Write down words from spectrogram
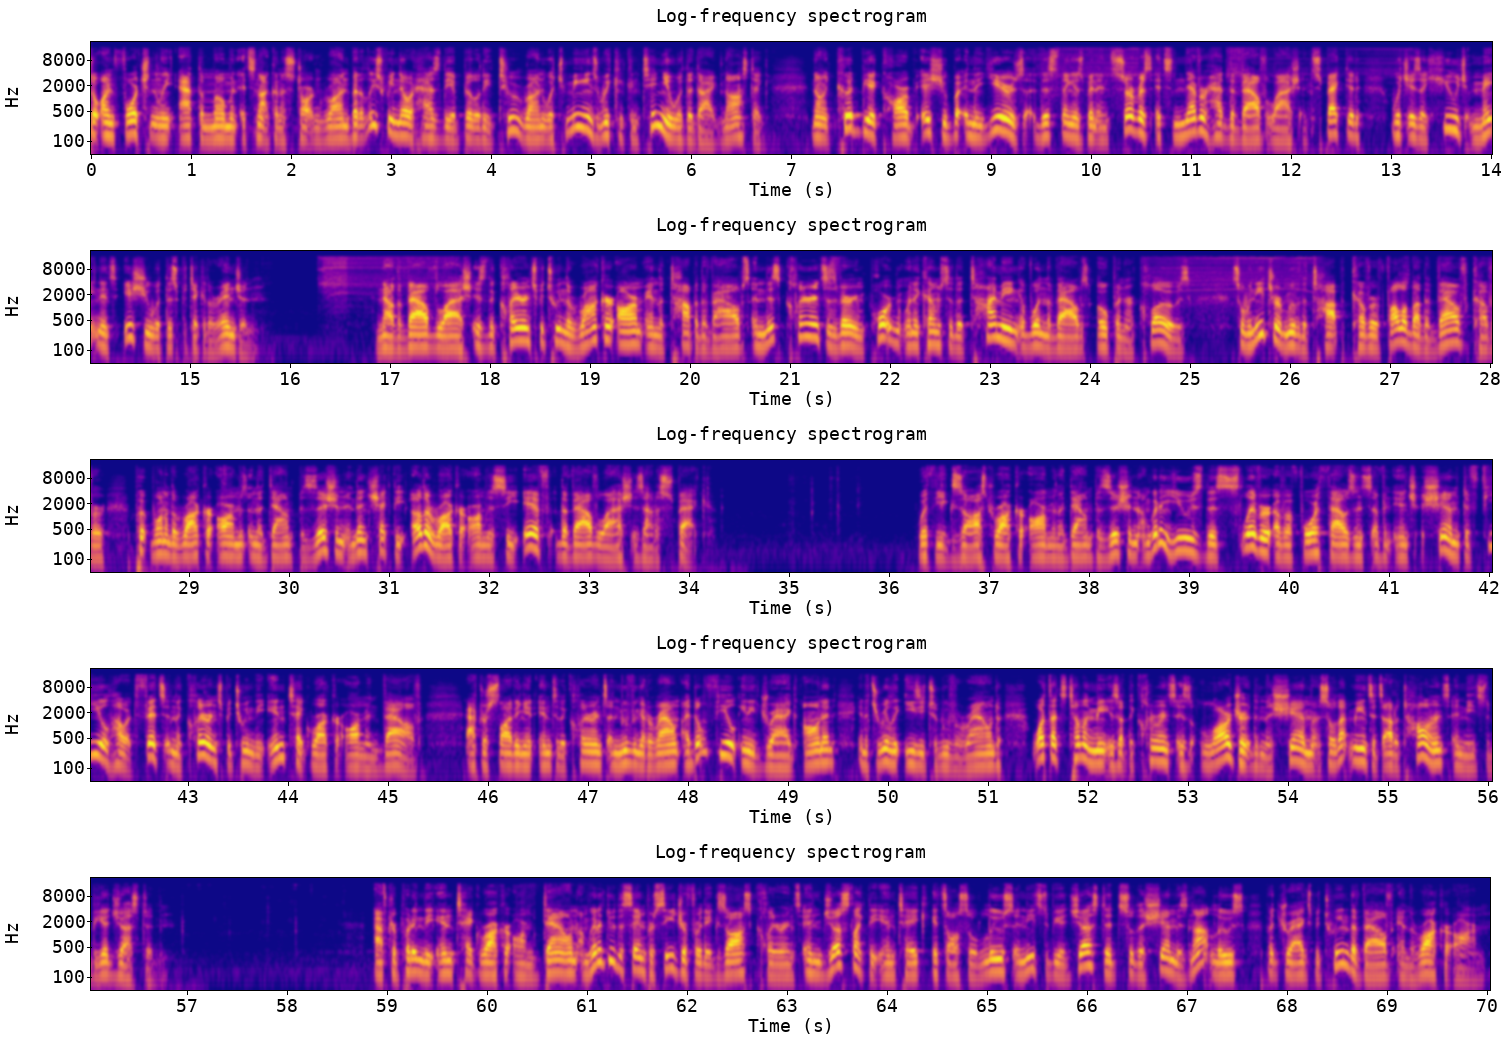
So unfortunately, at the moment, it's not going to start and run, but at least we know it has the ability to run, which means we can continue with the diagnostic. Now, it could be a carb issue, but in the years this thing has been in service, it's never had the valve lash inspected, which is a huge maintenance issue with this particular engine. Now the valve lash is the clearance between the rocker arm and the top of the valves, and this clearance is very important when it comes to the timing of when the valves open or close. So we need to remove the top cover followed by the valve cover, put one of the rocker arms in the down position, and then check the other rocker arm to see if the valve lash is out of spec. With the exhaust rocker arm in the down position, I'm going to use this sliver of a 4 thousandths of an inch shim to feel how it fits in the clearance between the intake rocker arm and valve. After sliding it into the clearance and moving it around, I don't feel any drag on it, and it's really easy to move around. What that's telling me is that the clearance is larger than the shim, so that means it's out of tolerance and needs to be adjusted. After putting the intake rocker arm down, I'm going to do the same procedure for the exhaust clearance, and just like the intake, it's also loose and needs to be adjusted so the shim is not loose, but drags between the valve and the rocker arm.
